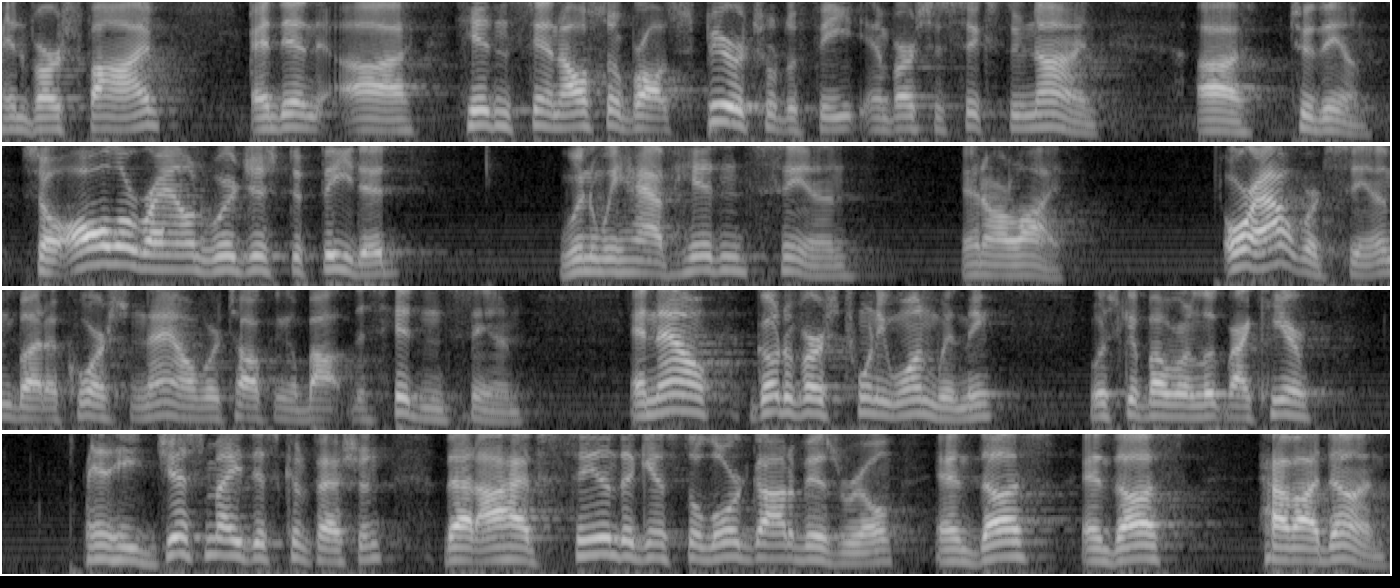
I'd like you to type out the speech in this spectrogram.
in verse 5. And then uh, hidden sin also brought spiritual defeat in verses 6 through 9 uh, to them. So, all around, we're just defeated when we have hidden sin in our life. Or outward sin, but of course, now we're talking about this hidden sin. And now, go to verse 21 with me. We'll skip over and look back here. And he just made this confession that I have sinned against the Lord God of Israel, and thus and thus have I done.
